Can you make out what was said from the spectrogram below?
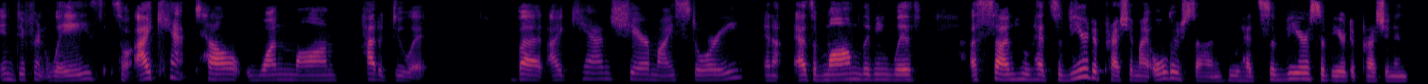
in different ways. So I can't tell one mom how to do it, but I can share my story. And as a mom living with a son who had severe depression, my older son who had severe, severe depression and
